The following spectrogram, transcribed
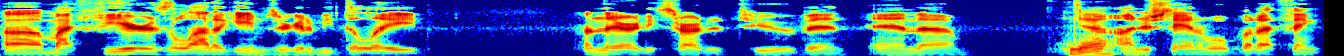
Uh, my fear is a lot of games are going to be delayed, and they already started to have been, and um, Yeah. understandable. But I think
